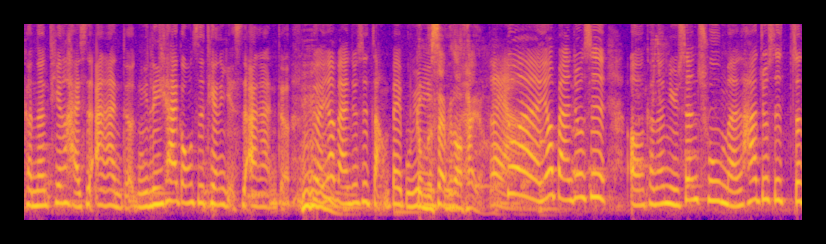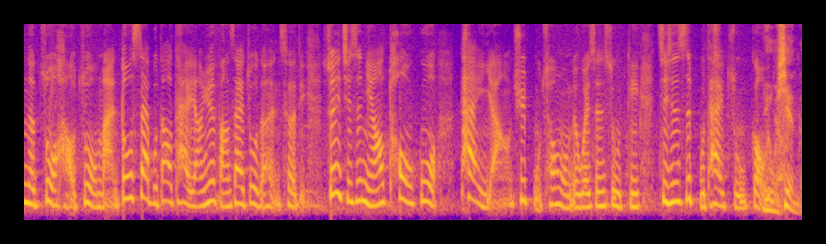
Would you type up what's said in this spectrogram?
可能天还是暗暗的；你离开公司，天也是暗暗的。对，要不然就是长辈不愿意。根本晒不到太阳。对啊。对，要不然就是呃，可能女生出门，她就是真的做好做满，都晒不到太阳，因为防晒做的很彻底。所以其实你要透过太阳去补充我们的维生素 D，其实是不太足够的。有限的。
